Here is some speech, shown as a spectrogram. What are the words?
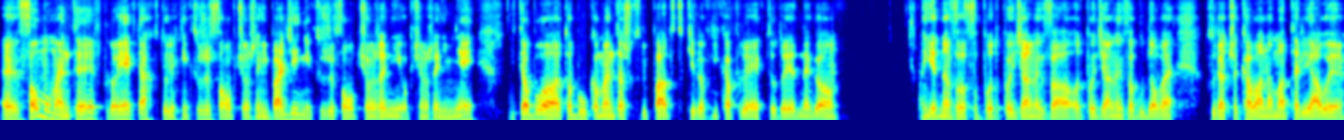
E, są momenty w projektach, w których niektórzy są obciążeni bardziej, niektórzy są obciążeni, obciążeni mniej i to, było, to był komentarz, który padł od kierownika projektu do jednego jedna z osób odpowiedzialnych za, odpowiedzialnych za budowę, która czekała na materiały,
